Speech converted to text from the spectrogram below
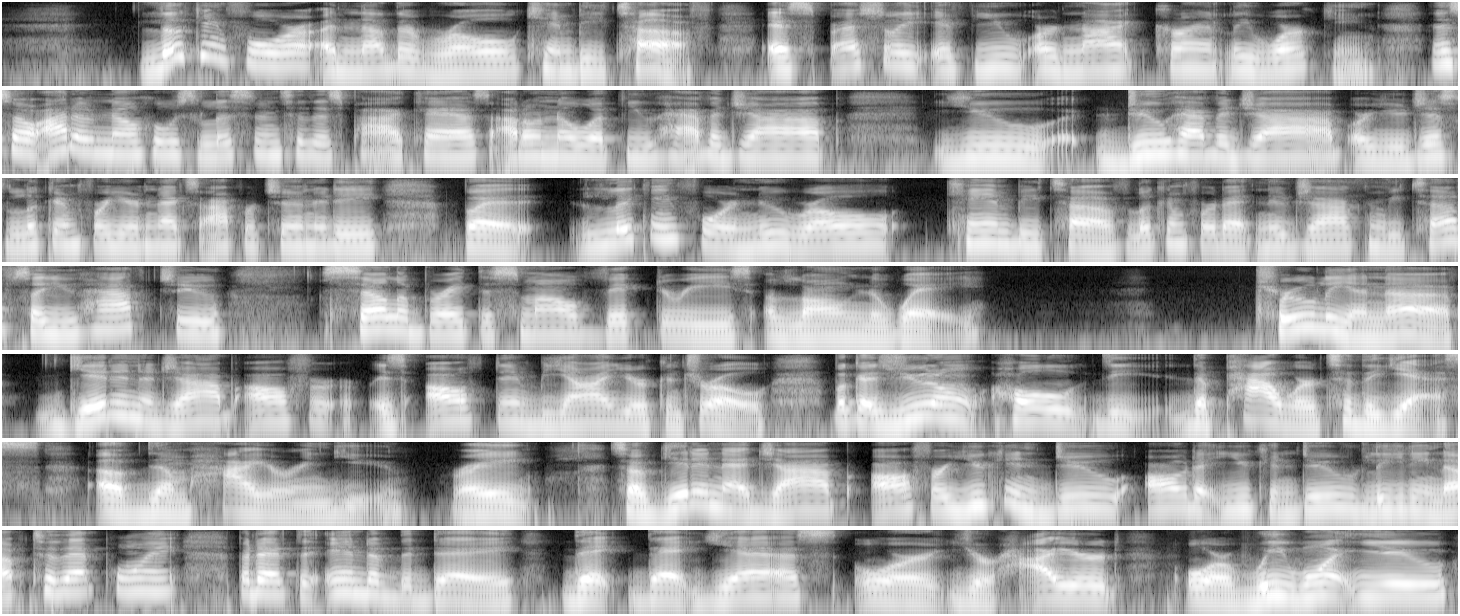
Looking for another role can be tough, especially if you are not currently working. And so I don't know who's listening to this podcast. I don't know if you have a job, you do have a job, or you're just looking for your next opportunity. But looking for a new role can be tough. Looking for that new job can be tough. So you have to celebrate the small victories along the way truly enough, getting a job offer is often beyond your control because you don't hold the the power to the yes of them hiring you. Right? So getting that job offer, you can do all that you can do leading up to that point, but at the end of the day, that that yes or you're hired or we want you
